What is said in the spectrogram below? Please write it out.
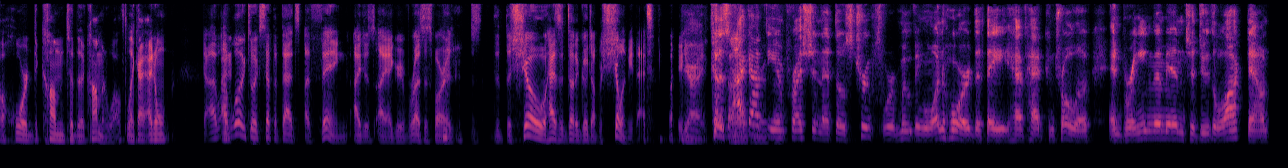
a horde to come to the Commonwealth. Like I, I don't. I'm, I'm willing to accept that that's a thing. I just I agree with Russ as far as the, the show hasn't done a good job of showing me that. Like, You're right. Because I I, got the that. impression that those troops were moving one horde that they have had control of and bringing them in to do the lockdown.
